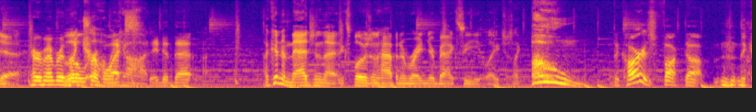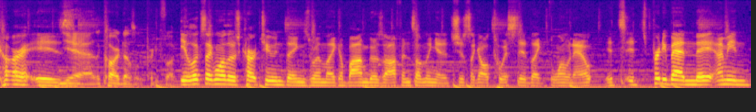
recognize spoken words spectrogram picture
yeah. I remember in Little- like Triple oh X God. they did that. I couldn't imagine that explosion happening right in your back seat, like just like boom. The car is fucked up. the car is Yeah, the car does look pretty fucked. It up. looks like one of those cartoon things when like a bomb goes off in something and it's just like all twisted, like blown out. It's it's pretty bad, and they I mean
